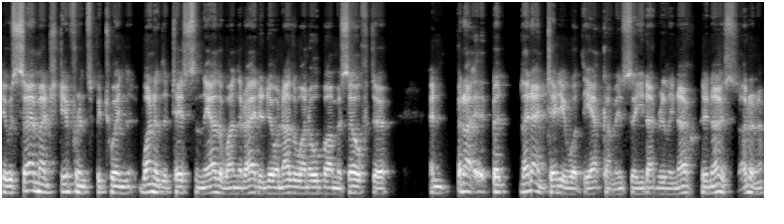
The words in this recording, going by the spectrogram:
there was so much difference between one of the tests and the other one that I had to do another one all by myself to. And but I but they don't tell you what the outcome is, so you don't really know. Who knows? I don't know.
